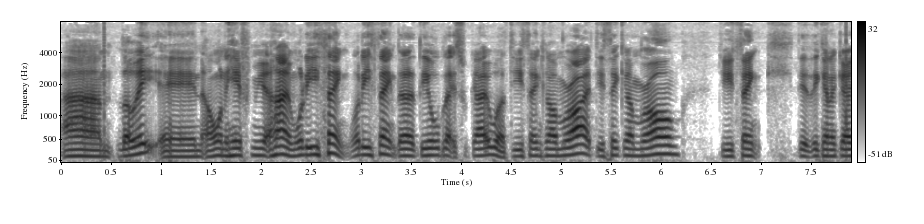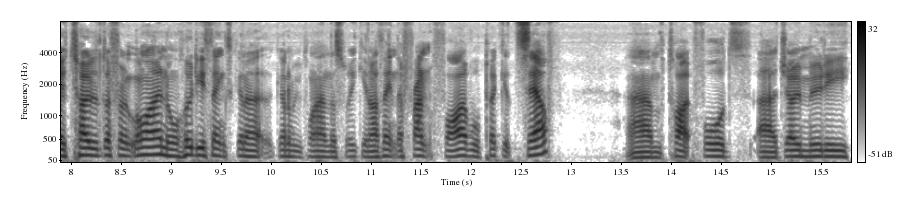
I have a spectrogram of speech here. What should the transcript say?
um, Louis. And I want to hear from you at home. What do you think? What do you think that the All Blacks will go with? Do you think I'm right? Do you think I'm wrong? Do you think that they're going to go total different line, or who do you think's going to going to be playing this weekend? I think the front five will pick itself. Um, type forwards: uh, Joe Moody,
